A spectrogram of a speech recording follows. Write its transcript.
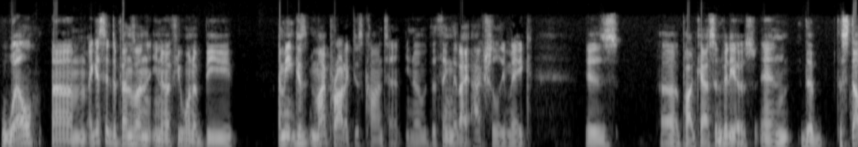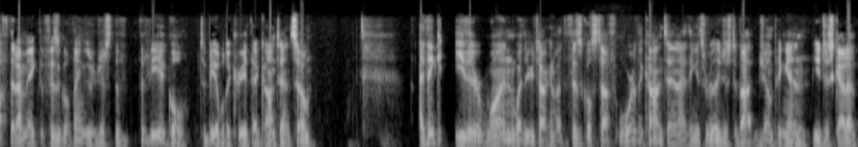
Well, um, I guess it depends on you know if you want to be. I mean, because my product is content. You know, the thing that I actually make is uh, podcasts and videos, and the the stuff that I make, the physical things, are just the the vehicle to be able to create that content. So, I think either one, whether you're talking about the physical stuff or the content, I think it's really just about jumping in. You just gotta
